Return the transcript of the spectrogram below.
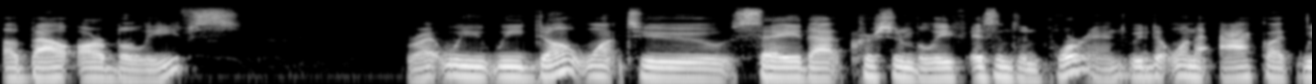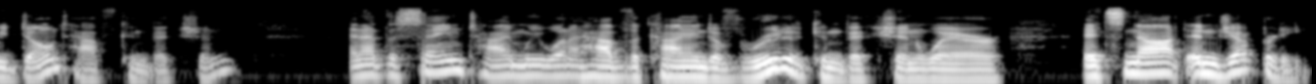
about our beliefs. Right? We we don't want to say that Christian belief isn't important. We don't want to act like we don't have conviction, and at the same time, we want to have the kind of rooted conviction where it's not in jeopardy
